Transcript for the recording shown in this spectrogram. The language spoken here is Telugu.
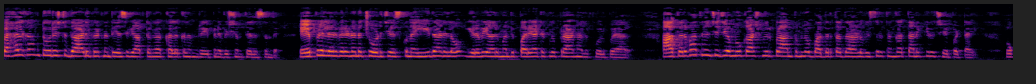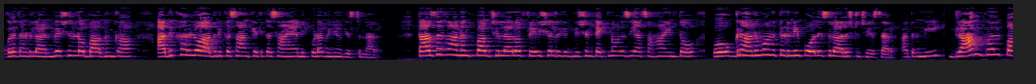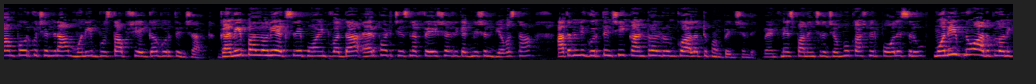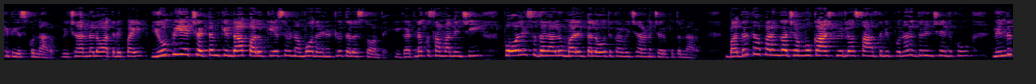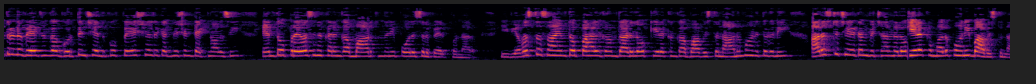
పహల్గాం టూరిస్టు దాడి ఘటన దేశవ్యాప్తంగా కలకలం రేపిన విషయం తెలిసిందే. ఏప్రిల్ ఇరవై రెండున చోటు చేసుకున్న ఈ దాడిలో ఇరవై ఆరు మంది పర్యాటకులు ప్రాణాలు కోల్పోయారు. ఆ తర్వాత నుంచి జమ్మూ కాశ్మీర్ ప్రాంతంలో భద్రతా దళాలు విస్తృతంగా తనిఖీలు చేపట్టాయి. ఉగ్రదాడుల అన్వేషణలో భాగంగా అధికారులు ఆధునిక సాంకేతిక సాయాన్ని కూడా వినియోగిస్తున్నారు. తాజాగా అనంతపాక్ జిల్లాలో ఫేషియల్ రికగ్నిషన్ టెక్నాలజీ సహాయంతో ఓ ఉగ్ర అనుమానితుడిని పోలీసులు అరెస్టు చేశారు. అతడిని ద్రాంగ్బల్ పాంపోర్కు చెందిన మునీబ్ ముస్తాబ్ షేక్గా గుర్తించారు. గనీబాల్లోని ఎక్స్రే పాయింట్ వద్ద ఏర్పాటు చేసిన ఫేషియల్ రికగ్నిషన్ వ్యవస్థ అతనిని గుర్తించి కంట్రోల్ రూమ్కు అలర్ట్ పంపించింది. వెంటనే స్పందించిన జమ్మూ కాశ్మీర్ పోలీసులు మునీబ్ను అదుపులోనికి తీసుకున్నారు. విచారణలో అతడిపై యూపీఏ చట్టం కింద పలు కేసులు నమోదైనట్లు తెలుస్తోంది. ఈ ఘటనకు సంబంధించి పోలీసు దళాలు మరింత లోతుగా విచారణ జరుపుతున్నారు. భద్రతా పరంగా జమ్మూ కాశ్మీర్లో శాంతిని పునరుద్ధరించేందుకు నిందితులను వేగంగా గుర్తించేందుకు ఫేషియల్ రికగ్నిషన్ టెక్నాలజీ ఎంతో ప్రయోజనకరంగా మారుతుందని పోలీసులు పేర్కొన్నారు. ఈ వ్యవస్థ సాయంతో పహల్గాం దాడిలో కీలకంగా భావిస్తున్న అనుమానితుడిని అరెస్టు చేయడం విచారణలో కీలక మలుపు అని భావిస్తున్నారు.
